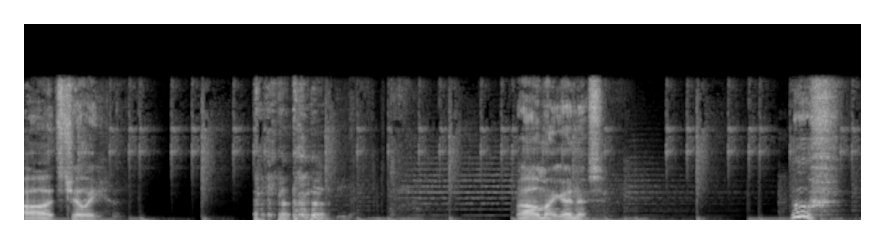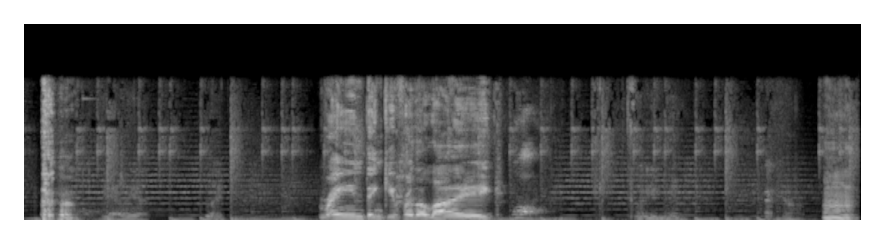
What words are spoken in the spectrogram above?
Oh, it's chilly. oh my goodness. Rain, thank you for the like. Mm.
